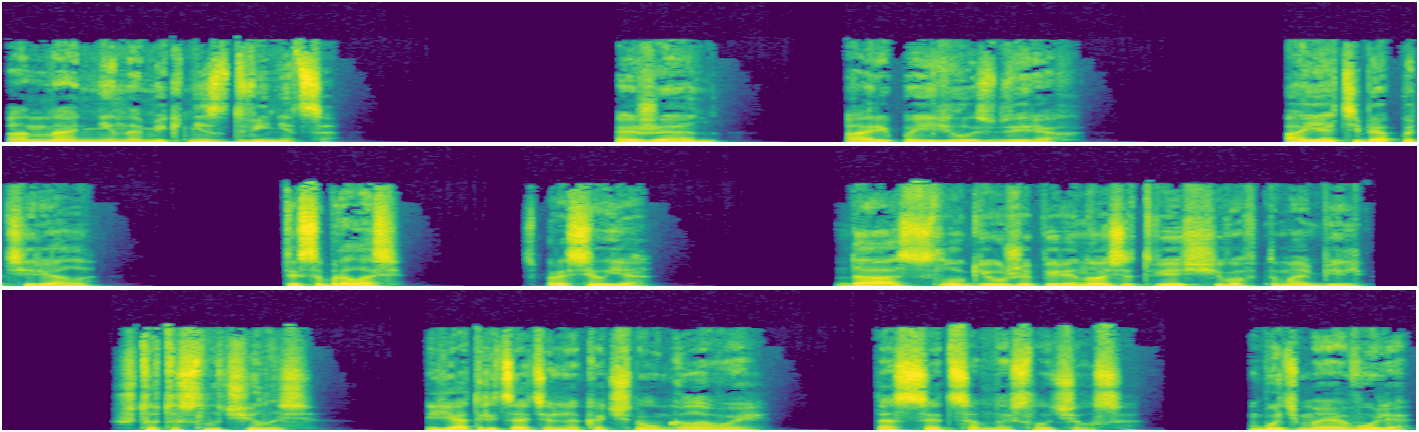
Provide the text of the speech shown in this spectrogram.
она ни на миг не сдвинется. «Эжен?» — Ари появилась в дверях. «А я тебя потеряла». «Ты собралась?» — спросил я. «Да, слуги уже переносят вещи в автомобиль». «Что-то случилось?» Я отрицательно качнул головой. Тассет со мной случился. Будь моя воля,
